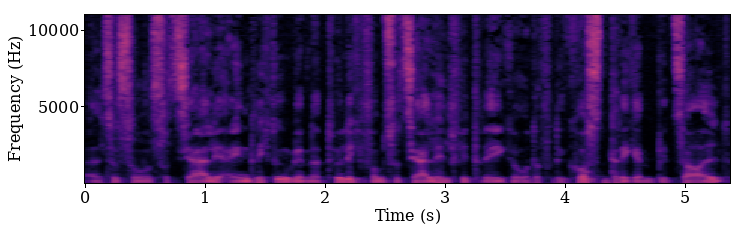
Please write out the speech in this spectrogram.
Also so soziale Einrichtungen werden natürlich vom Sozialhilfeträger oder von den Kostenträgern bezahlt.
